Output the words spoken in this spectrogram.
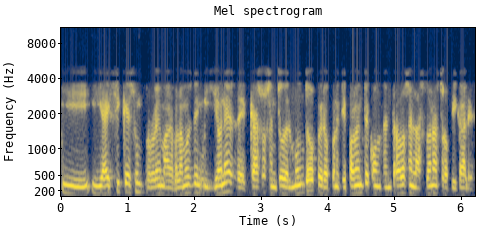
y, ahí sí que es un problema. Hablamos de millones de casos en todo el mundo, pero principalmente concentrados en las zonas tropicales.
